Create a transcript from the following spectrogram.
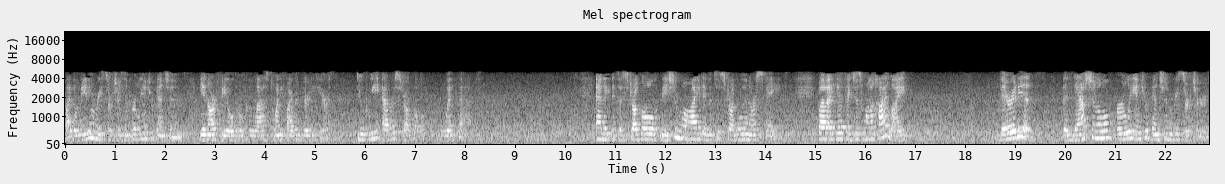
by the leading researchers in early intervention in our field over the last 25 and 30 years. Do we ever struggle with that? And it's a struggle nationwide and it's a struggle in our state. But I guess I just want to highlight there it is. The National Early Intervention Researchers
